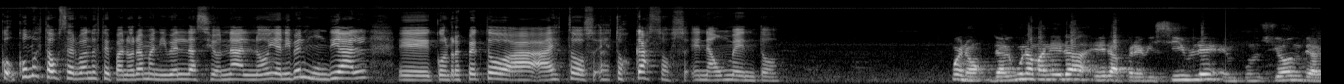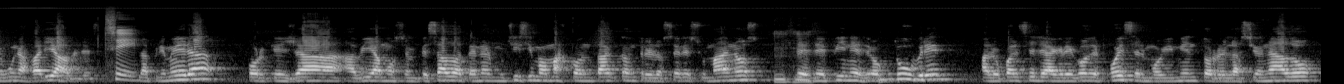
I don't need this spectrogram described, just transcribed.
¿cómo está observando este panorama a nivel nacional ¿no? y a nivel mundial eh, con respecto a, estos, estos casos en aumento? Bueno, de alguna manera era previsible en función de algunas variables. Sí. La primera, porque ya habíamos empezado a tener muchísimo más contacto entre los seres humanos desde fines de octubre, a lo cual se le agregó después el movimiento relacionado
